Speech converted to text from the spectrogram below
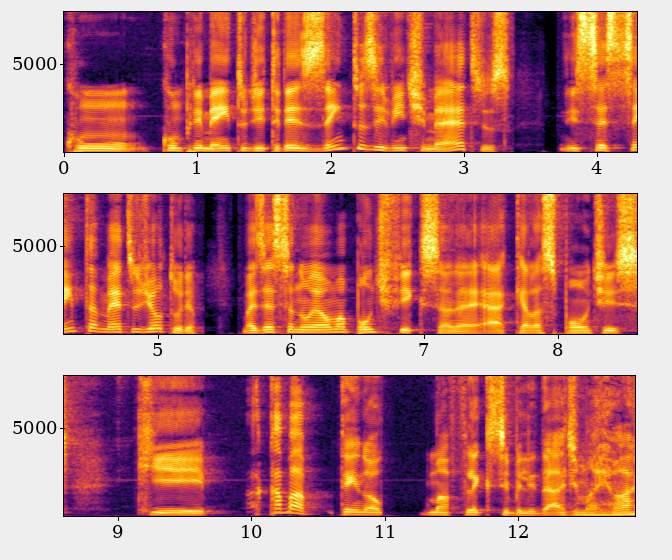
com comprimento de 320 metros e 60 metros de altura. Mas essa não é uma ponte fixa, né? É aquelas pontes que acaba tendo uma flexibilidade maior,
